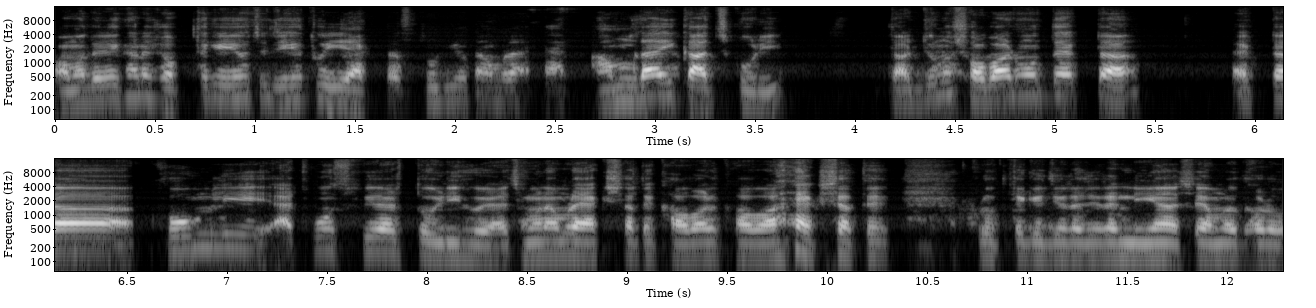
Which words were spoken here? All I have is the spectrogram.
আমাদের এখানে সব থেকে এই হচ্ছে যেহেতু এই একটা স্টুডিওতে আমরা, আমরাই কাজ করি, তার জন্য সবার মধ্যে একটা একটা হোমলি অ্যাটমসফিয়ার তৈরি হয়ে আছে। মানে আমরা একসাথে খাবার খাওয়া, একসাথে প্রত্যেকে যেটা যেটা নিয়ে আসে, আমরা ধরো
